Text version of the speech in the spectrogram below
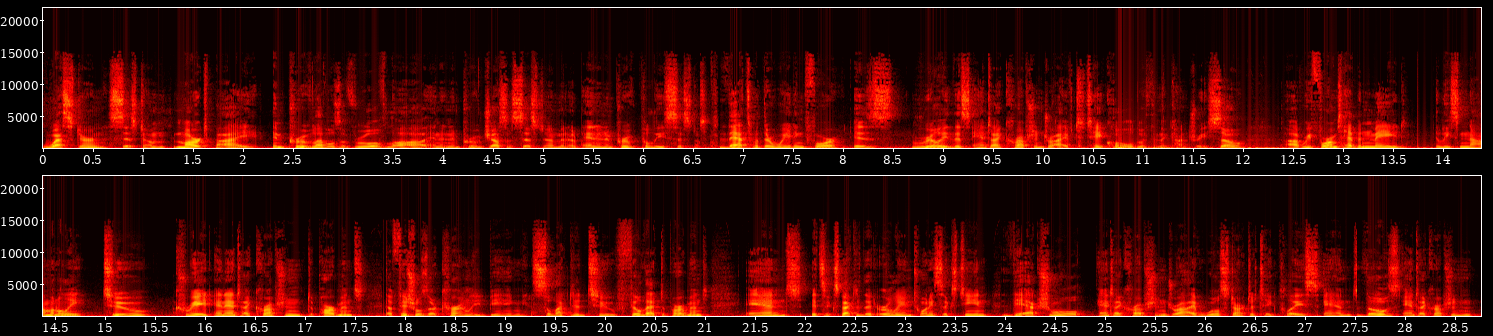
Western system marked by improved levels of rule of law and an improved justice system and, a, and an improved police system. That's what they're waiting for is really this anti-corruption drive to take hold within the country. So uh, reforms have been made, at least nominally, to create an anti corruption department. Officials are currently being selected to fill that department, and it's expected that early in 2016, the actual anti corruption drive will start to take place, and those anti corruption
